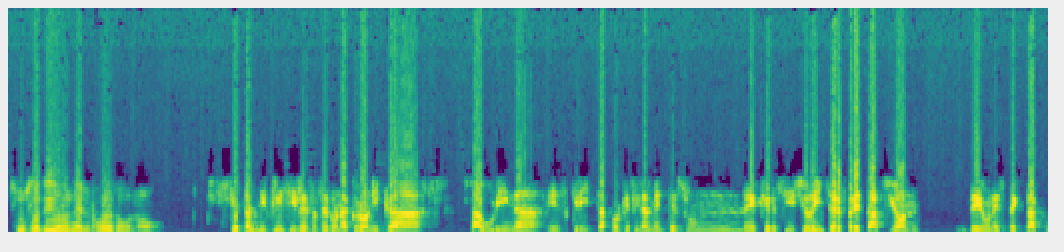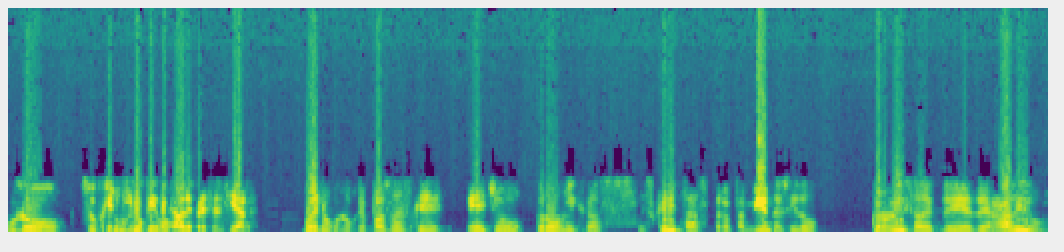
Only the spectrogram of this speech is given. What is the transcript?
sucedió en el ruedo, ¿no? ¿Qué tan difícil es hacer una crónica taurina escrita? Porque finalmente es un ejercicio de interpretación de un espectáculo subjetivo, que Subjetivo. se acaba de presenciar. Bueno, lo que pasa es que he hecho crónicas escritas, pero también he sido cronista de, de- de radio,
